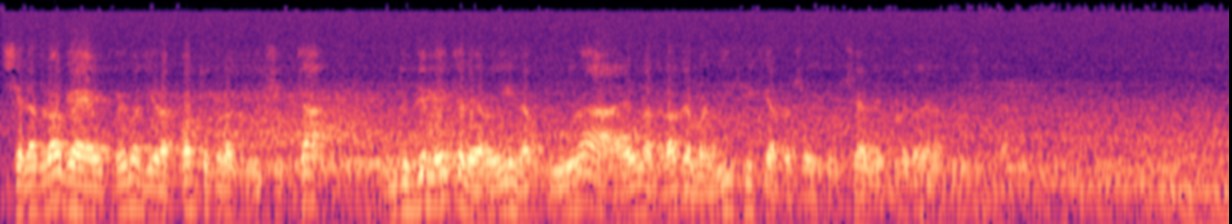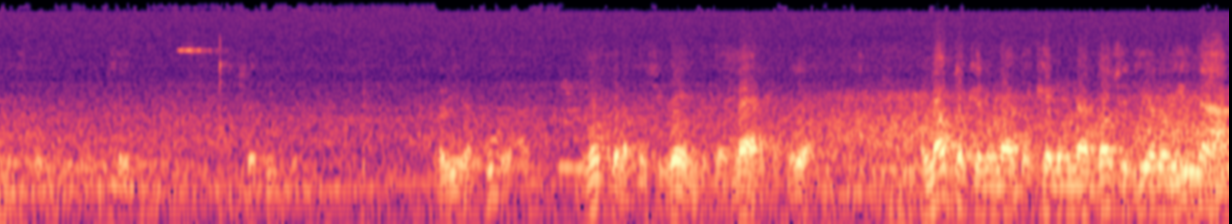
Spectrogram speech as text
se la droga è un problema di rapporto con la felicità, Indubbiamente l'eroina pura è una droga magnifica per ciò che concerne il problema della felicità. Sì, c'è dubbio. L'eroina pura, non quella che si vende per l'erba. È noto che in, una, che in una dose di eroina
